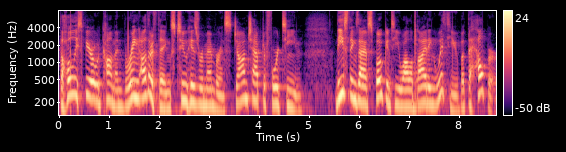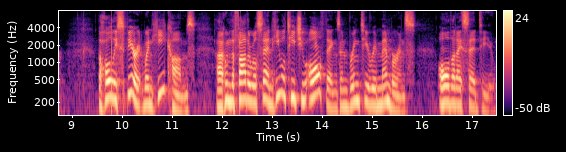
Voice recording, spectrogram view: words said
the Holy Spirit would come and bring other things to his remembrance. John chapter 14. These things I have spoken to you while abiding with you, but the Helper, the Holy Spirit, when he comes, uh, whom the Father will send, he will teach you all things and bring to your remembrance all that I said to you.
